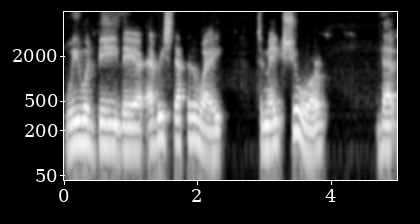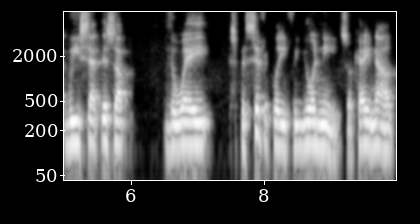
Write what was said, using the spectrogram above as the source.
We would be there every step of the way to make sure that we set this up the way specifically for your needs. Okay. Now,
